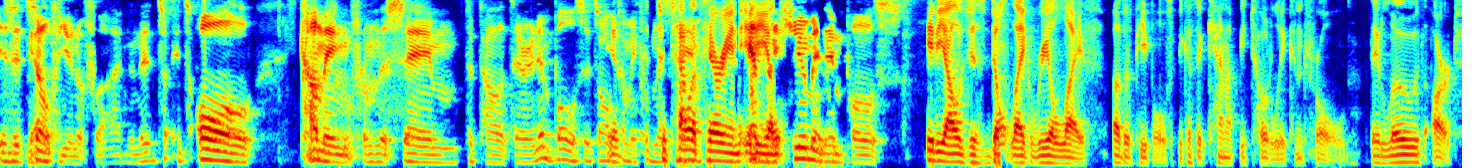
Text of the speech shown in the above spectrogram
is itself yeah. unified, and it's it's all coming from the same totalitarian impulse. It's all yeah, coming from the totalitarian anti-human impulse Ideologists don't like real life, other people's, because it cannot be totally controlled. They loathe art,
